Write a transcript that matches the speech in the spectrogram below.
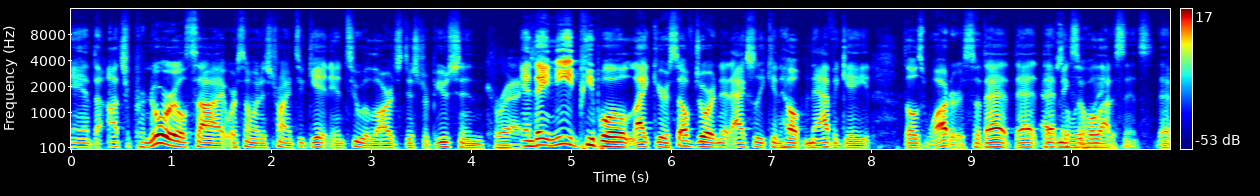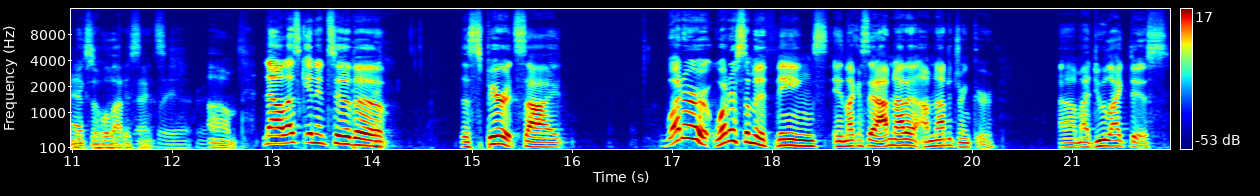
and the entrepreneurial side where someone is trying to get into a large distribution. Correct. and they need people like yourself jordan that actually can help navigate those waters. So that that that makes a whole lot of sense. That makes a whole lot of sense. Exactly, um, now let's get into the the spirit side. What are what are some of the things and like i said i'm not a i'm not a drinker um, i do like this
